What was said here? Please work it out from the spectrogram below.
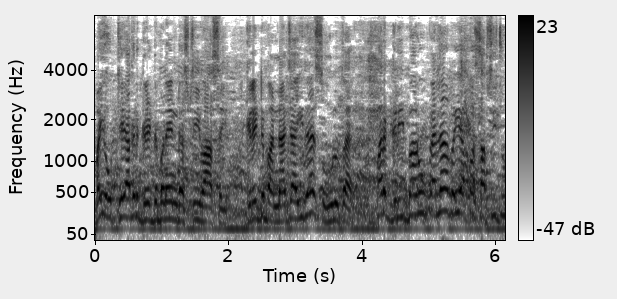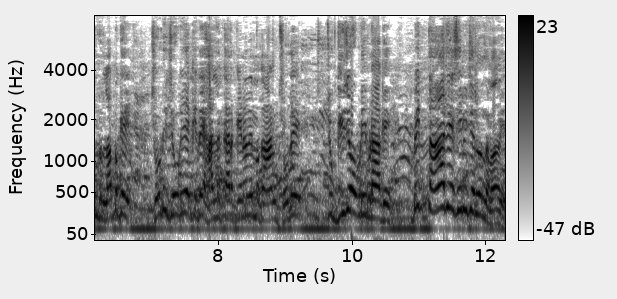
ਬਈ ਉੱਥੇ ਅਗਰ ਗ੍ਰਿਡ ਬਣੇ ਇੰਡਸਟਰੀ ਵਾਸਤੇ ਗ੍ਰਿਡ ਬਣਨਾ ਚਾਹੀਦਾ ਸਹੂਲਤ ਹੈ। ਪਰ ਗਰੀਬਾਂ ਨੂੰ ਪਹਿਲਾਂ ਬਈ ਆਪਾਂ ਸਬਸਟੀਟਿਊਟ ਲੱਭ ਕੇ ਛੋਟੀ ਛੋਟੀ ਕਿਤੇ ਹੱਲ ਕਰਕੇ ਇਹਨਾਂ ਦੇ ਮਕਾਨ ਛੋਟੇ, ਝੁੱਗੀ ਝੋਪੜੀ ਬਣਾ ਕੇ ਵੀ ਤਾਂ ਜੇ ਅਸੀਂ ਵੀ ਚੱਲਣ ਲਵਾਂਗੇ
